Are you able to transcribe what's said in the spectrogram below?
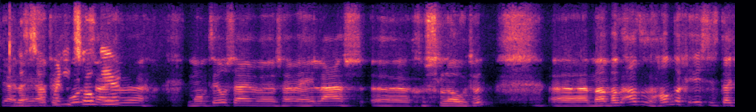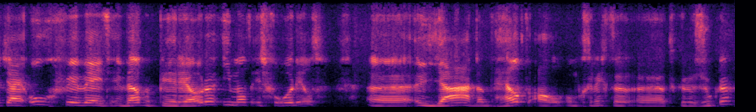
ja, dat gaat maar niet zo meer. We, Momenteel zijn we, zijn we helaas gesloten. Maar wat altijd handig is, is dat jij ongeveer weet in welke periode iemand is veroordeeld. Uh, een jaar, dat helpt al om gerichter te kunnen zoeken.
